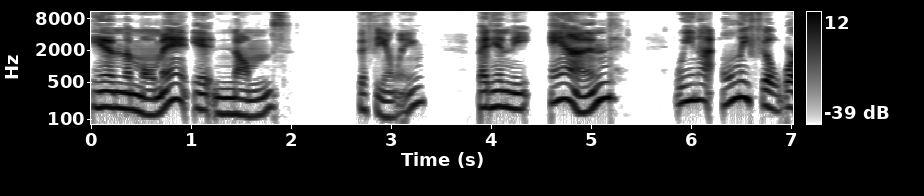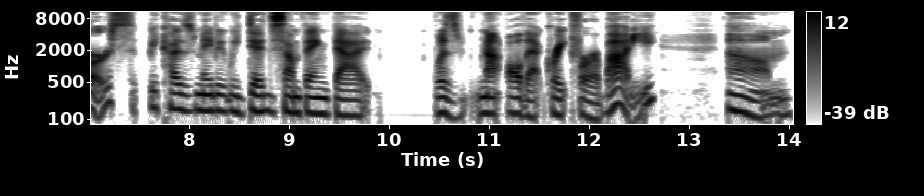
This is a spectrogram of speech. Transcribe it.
in the moment, it numbs the feeling. But in the end, we not only feel worse because maybe we did something that was not all that great for our body, um,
